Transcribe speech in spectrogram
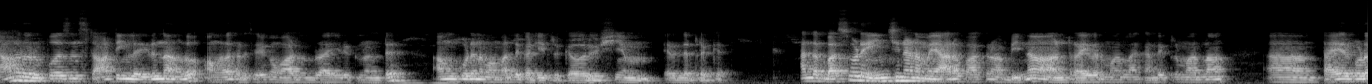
யார் ஒரு பர்சன் ஸ்டார்டிங்கில் இருந்தாங்களோ அவங்க தான் கடைசி வரைக்கும் வார்டு மெம்பராக இருக்கணும்ன்ட்டு அவங்க கூட நம்ம மல்லு கட்டிகிட்டு இருக்க ஒரு விஷயம் இருந்துகிட்ருக்கு அந்த பஸ்ஸோட இன்ஜினை நம்ம யாரை பார்க்குறோம் அப்படின்னா டிரைவர் மாதிரிலாம் கண்டக்டர் மாதிரிலாம் டயர் கூட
